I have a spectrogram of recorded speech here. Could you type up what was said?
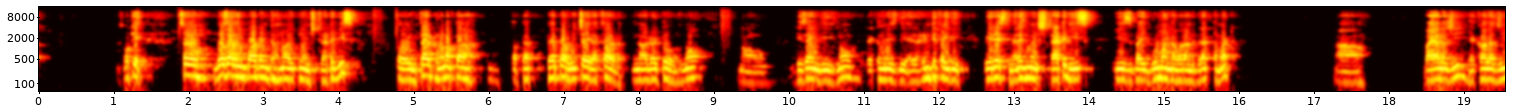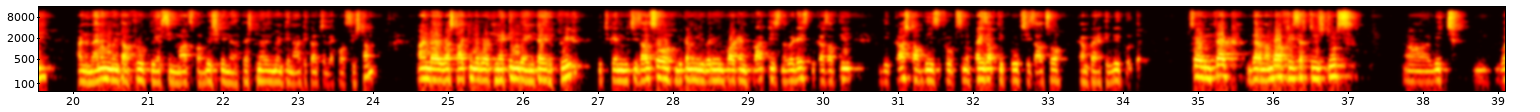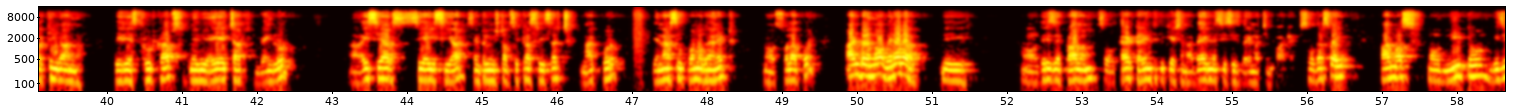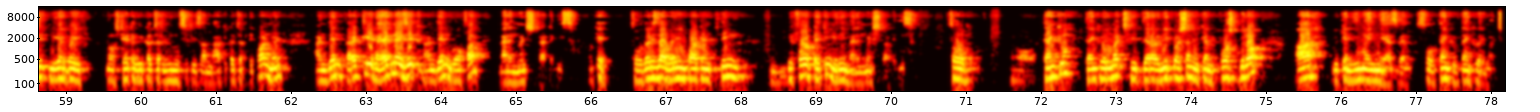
Okay, so those are important no, IPM strategies. So in fact, one of the, the paper which I referred in order to know, know design the, you know, recognize the, identify the various management strategies is by Bhuman and Viraktamath. Uh, biology, ecology, and management of fruit piercing moths published in Pest Management in Horticultural Ecosystem. And I was talking about netting the entire field, which can, which is also becoming a very important practice nowadays because of the, the cost of these fruits, and the price of the fruits is also comparatively good. So in fact, there are a number of research institutes uh, which working on various fruit crops, maybe IHR Bangalore, uh, ICR CICR, Central Institute of Citrus Research, Nagpur, NRC Pomegranate, no, Solapur, and uh, whenever the uh, there is a problem. So correct identification or diagnosis is very much important. So that's why farmers know, need to visit nearby know, state agriculture universities and horticulture department and then correctly diagnose it and then go for management strategies. Okay. So that is a very important thing before taking any management strategies. So uh, thank you. Thank you very much. If there are any questions, you can post below or you can email me as well. So thank you. Thank you very much.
